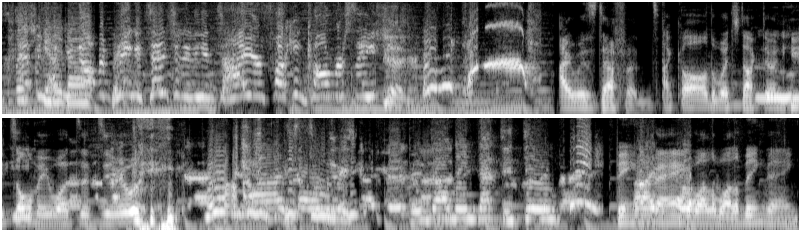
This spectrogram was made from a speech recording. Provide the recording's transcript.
Switch Abby, have heated you not been paying attention to the entire fucking conversation? oh my god! I was deafened. I called the witch doctor and he told me what to do. I know this guy there's nothing that to do. bing I bang, know. walla walla bing bang.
